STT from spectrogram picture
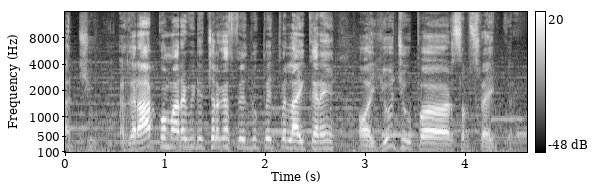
अच्छी होगी। अगर आपको हमारा वीडियो अच्छा लगा फेसबुक पेज पर लाइक करें और यूट्यूब पर सब्सक्राइब करें।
